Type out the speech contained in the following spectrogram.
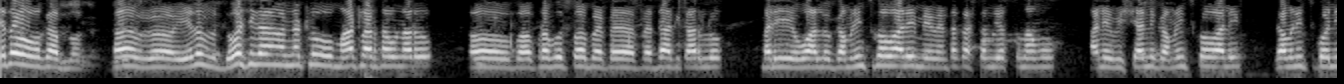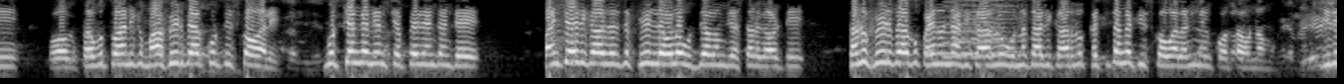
ఏదో ఒక ఏదో దోషిగా అన్నట్లు మాట్లాడుతా ఉన్నారు. ప్రభుత్వ పెద్ద అధికారులు. మరి వాళ్ళు గమనించుకోవాలి మేము ఎంత కష్టం చేస్తున్నాము అనే విషయాన్ని గమనించుకోవాలి. గమనించుకొని ప్రభుత్వానికి మా ఫీడ్బ్యాక్ కూడా తీసుకోవాలి. ముఖ్యంగా నేను చెప్పేది ఏంటంటే పంచాయతీ కార్యదర్శి ఫీల్డ్ లెవెల్లో ఉద్యోగం చేస్తాడు కాబట్టి తను ఫీడ్బ్యాక్ పైన అధికారులు ఉన్నతాధికారులు ఖచ్చితంగా తీసుకోవాలని మేము కోరుతా ఉన్నాము. ఇది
